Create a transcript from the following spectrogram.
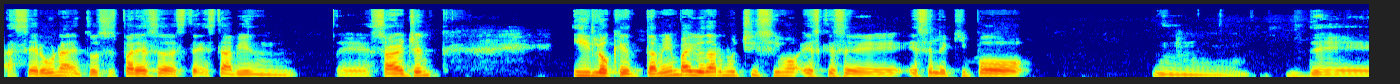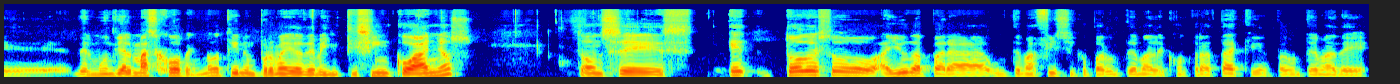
hacer una. Entonces para eso está, está bien Sargent. Y lo que también va a ayudar muchísimo es que es el equipo del Mundial más joven, ¿no? Tiene un promedio de 25 años. Entonces, eh, todo eso ayuda para un tema físico, para un tema de contraataque, para un tema de,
